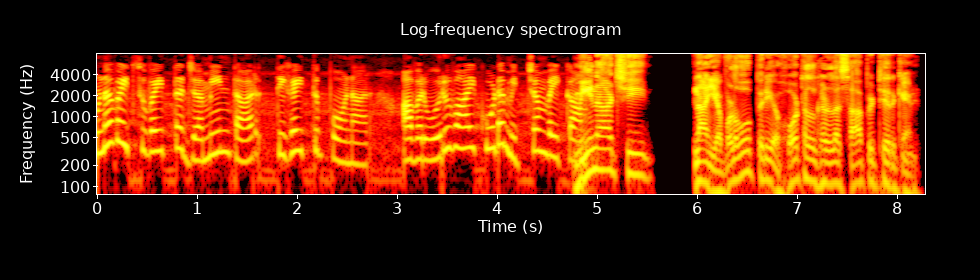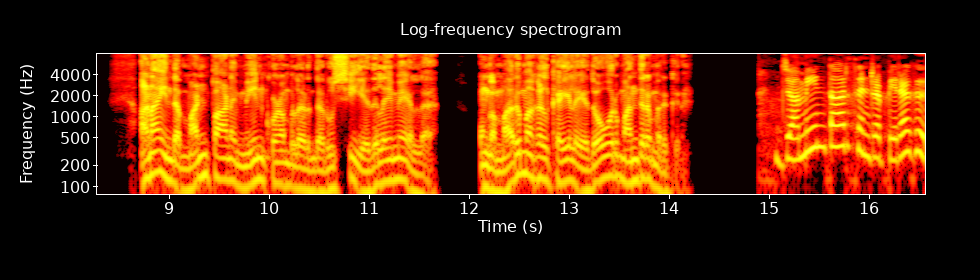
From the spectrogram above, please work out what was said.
உணவை சுவைத்த ஜமீன்தார் திகைத்து போனார். அவர் ஒரு வாய் கூட மிச்சம் வைக்காம மீனாட்சி நான் எவ்வளவோ பெரிய ஹோட்டல்கள்ல சாப்பிட்டு இருக்கேன். ஆனா இந்த மண்பானை மீன் குழம்புல இருந்த ருசி எதுலயுமே இல்ல. உங்க மருமகள் கையில ஏதோ ஒரு மந்திரம் இருக்கு. ஜமீன்தார் சென்ற பிறகு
